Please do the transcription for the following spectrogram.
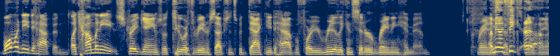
What would need to happen? Like, how many straight games with two or three interceptions would Dak need to have before you really consider reining him in? Raining, I mean, I think uh,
